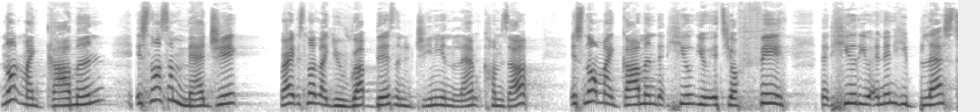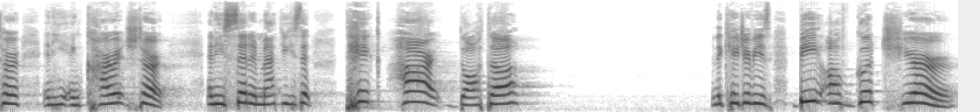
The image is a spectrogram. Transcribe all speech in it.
not my garment. It's not some magic, right? It's not like you rub this and the genie in the lamp comes up. It's not my garment that healed you, it's your faith that healed you. And then he blessed her and he encouraged her. And he said in Matthew, he said, Take heart, daughter. And the KJV is, Be of good cheer,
